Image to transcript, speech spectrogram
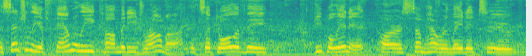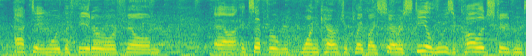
essentially a family comedy drama, except all of the people in it are somehow related to acting or the theater or film, uh, except for one character played by Sarah Steele, who is a college student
